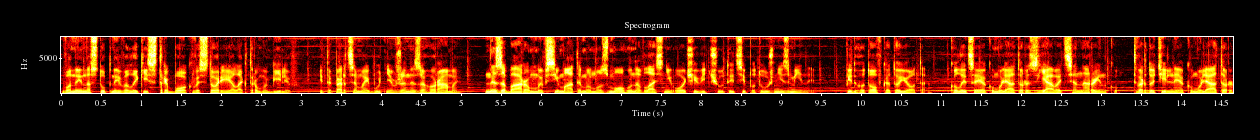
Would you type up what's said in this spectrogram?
вони наступний великий стрибок в історії електромобілів. І тепер це майбутнє вже не за горами. Незабаром ми всі матимемо змогу на власні очі відчути ці потужні зміни. Підготовка Toyota. коли цей акумулятор з'явиться на ринку. Твердотільний акумулятор,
